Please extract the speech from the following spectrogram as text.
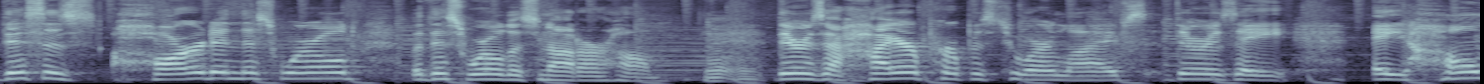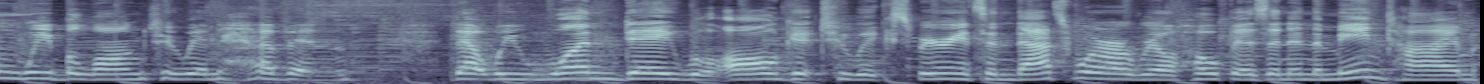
this is hard in this world, but this world is not our home. There is a higher purpose to our lives. There is a a home we belong to in heaven that we one day will all get to experience. And that's where our real hope is. And in the meantime,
